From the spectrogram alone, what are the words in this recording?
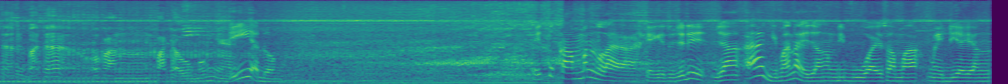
daripada orang pada umumnya. Iya dong. Itu common lah kayak gitu. Jadi jangan ah gimana ya jangan dibuai sama media yang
